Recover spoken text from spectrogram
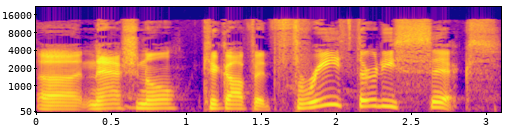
uh, National. Kickoff at 3.36.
